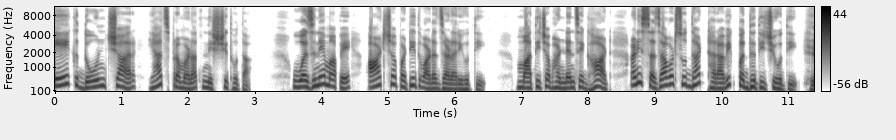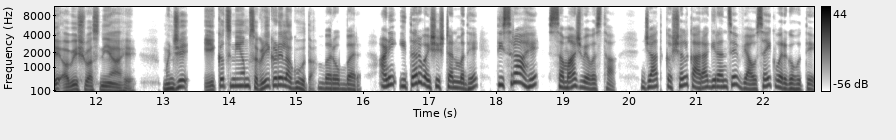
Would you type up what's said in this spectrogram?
एक दोन चार ह्याच प्रमाणात निश्चित होता. वजने मापे आठच्या पटीत वाढत जाणारी होती. मातीच्या भांड्यांचे घाट आणि सजावटसुद्धा ठराविक पद्धतीची होती. हे अविश्वसनीय आहे. म्हणजे एकच नियम सगळीकडे लागू होता. बरोबर. आणि इतर वैशिष्ट्यांमध्ये तिसरं आहे समाजव्यवस्था ज्यात कशल कारागिरांचे व्यावसायिक वर्ग होते.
